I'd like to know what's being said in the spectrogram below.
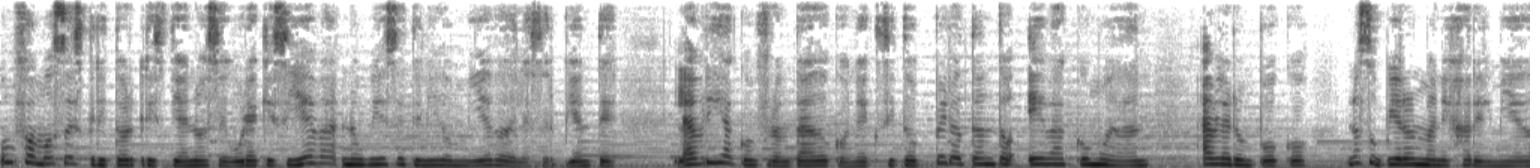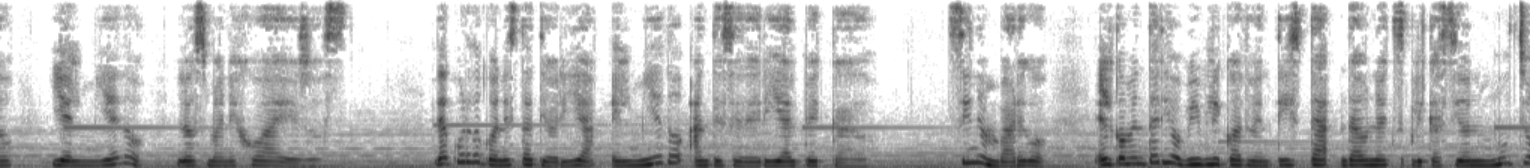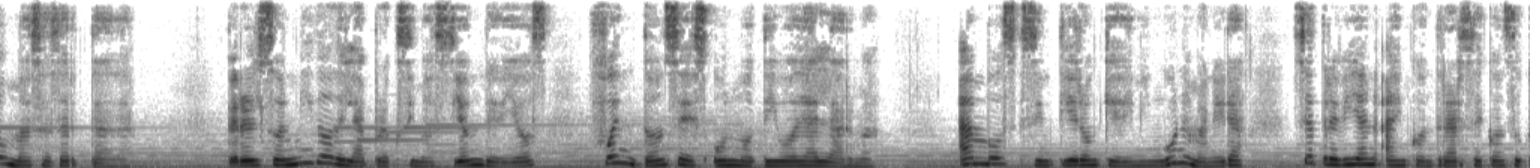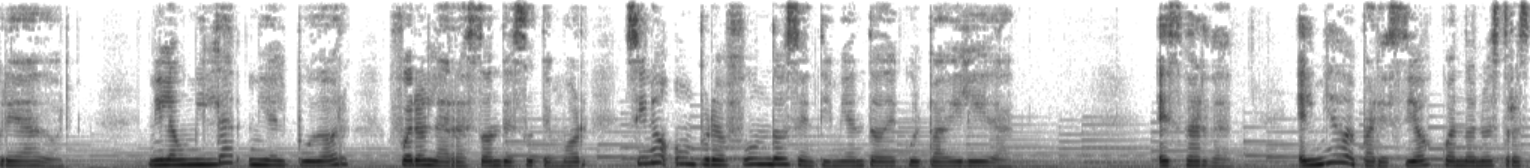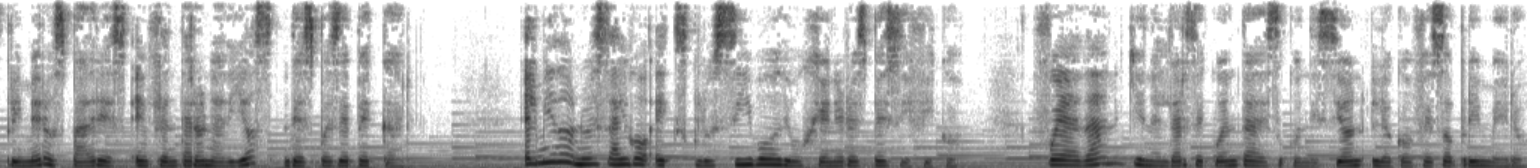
Un famoso escritor cristiano asegura que si Eva no hubiese tenido miedo de la serpiente, la habría confrontado con éxito, pero tanto Eva como Adán hablaron poco, no supieron manejar el miedo y el miedo los manejó a ellos. De acuerdo con esta teoría, el miedo antecedería al pecado. Sin embargo, el comentario bíblico adventista da una explicación mucho más acertada. Pero el sonido de la aproximación de Dios fue entonces un motivo de alarma. Ambos sintieron que de ninguna manera se atrevían a encontrarse con su Creador. Ni la humildad ni el pudor fueron la razón de su temor, sino un profundo sentimiento de culpabilidad. Es verdad, el miedo apareció cuando nuestros primeros padres enfrentaron a Dios después de pecar. El miedo no es algo exclusivo de un género específico. Fue Adán quien al darse cuenta de su condición lo confesó primero.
